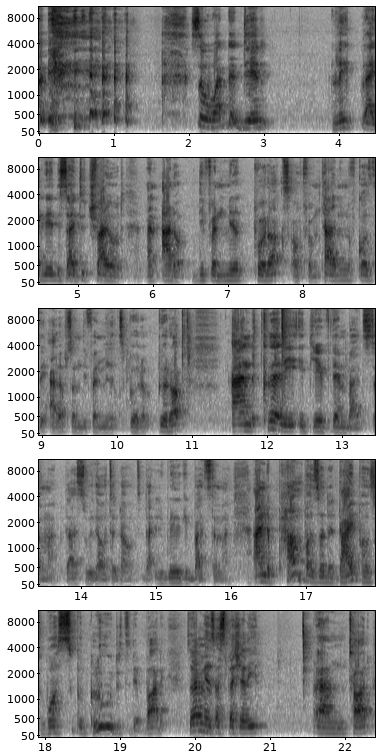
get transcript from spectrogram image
okay. so what they did, like, like they decided to try out and add up different milk products of from Thailand. Of course, they add up some different milk product product, and clearly it gave them bad stomach. That's without a doubt that it will give bad stomach. And the pampers or the diapers was super glued to the body. So that means especially um, Todd,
